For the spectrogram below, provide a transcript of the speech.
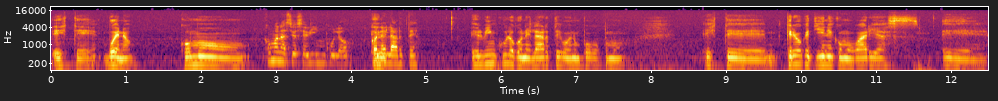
Este, bueno, ¿cómo... ¿Cómo nació ese vínculo con el, el arte? El vínculo con el arte, bueno, un poco como... Este, creo que tiene como varias eh,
